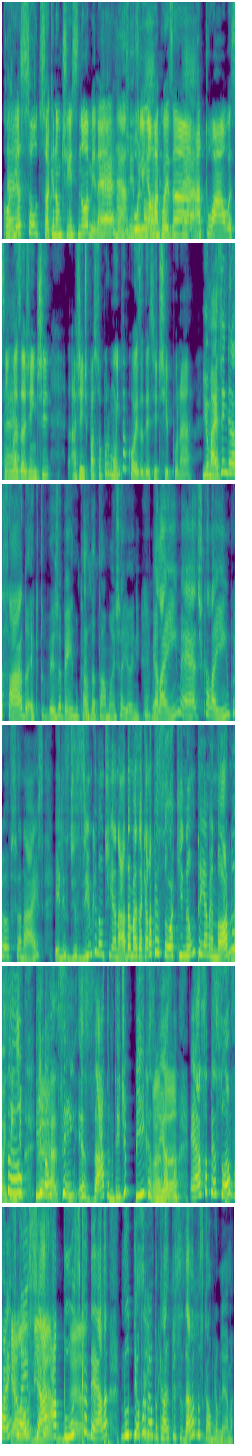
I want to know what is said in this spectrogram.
corria solto, só que não tinha esse nome, né? É, não O tinha esse bullying é uma coisa É. atual, assim, É. mas a gente. A gente passou por muita coisa desse tipo, né? E o mais engraçado é que tu veja bem, no caso da tua mãe, Chayane, ela ia em médica, ela ia em profissionais, eles diziam que não tinha nada, mas aquela pessoa que não tem a menor Não noção, entendi que não tem, exato, não entende picas Aham. mesmo, essa pessoa vai Que influenciar a busca É. dela no teu Sim. problema, porque ela precisava buscar um problema,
